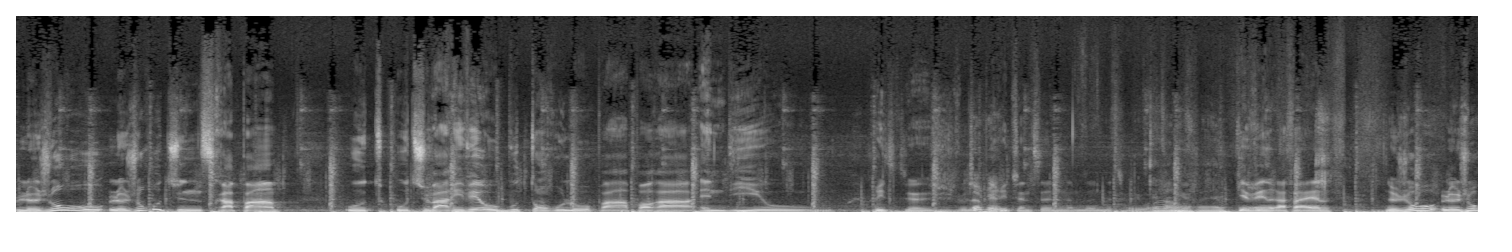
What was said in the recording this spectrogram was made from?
le jour où le jour où tu ne seras pas où, tu- où tu vas arriver au bout de ton rouleau par rapport à Andy ou euh, je veux l'appeler Kevin. Rich Hansen, I'm doing this very well. Kevin Raphaël. Kevin Raphaël. Le jour, le jour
